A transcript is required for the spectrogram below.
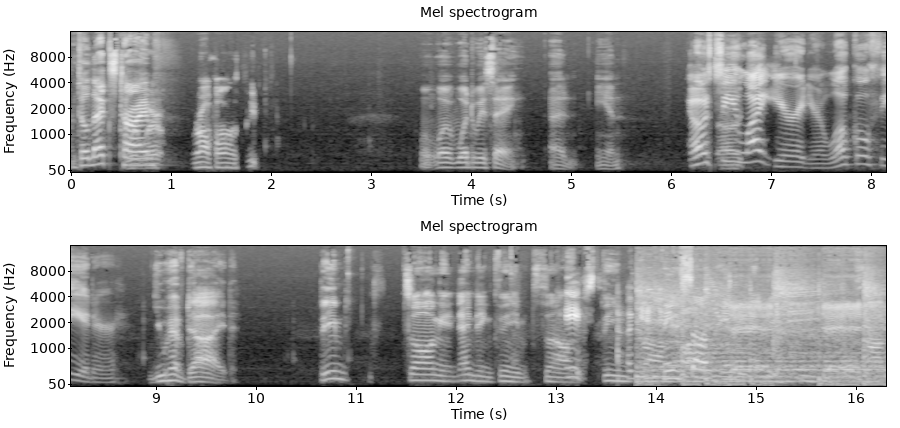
Until next time, We're, we're all falling asleep. what, what, what do we say, uh, Ian? Go see Uh, Lightyear at your local theater. You have died. Theme song and ending theme song. Theme Theme song. song. Theme song. Song,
